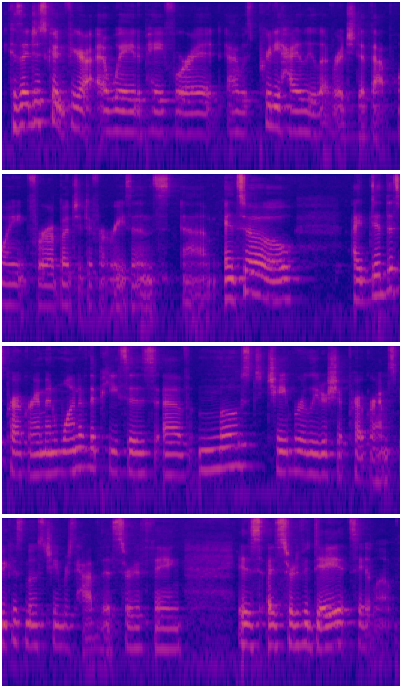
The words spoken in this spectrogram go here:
because I just couldn't figure out a way to pay for it. I was pretty highly leveraged at that point for a bunch of different reasons. Um, and so I did this program, and one of the pieces of most chamber leadership programs, because most chambers have this sort of thing, is a sort of a day at Salem.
